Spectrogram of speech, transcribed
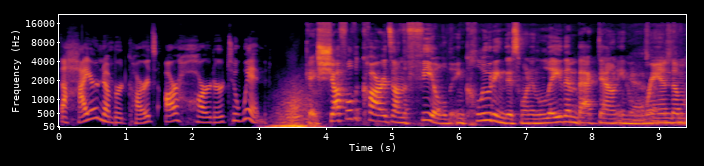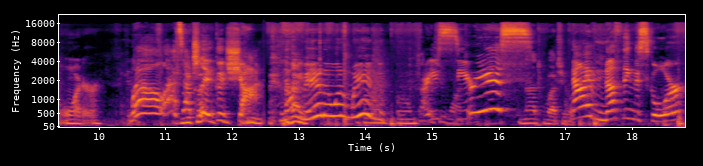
the higher numbered cards are harder to win. Okay, shuffle the cards on the field, including this one, and lay them back down in Yeah, that's what I was random order. Well, that's actually a good shot. no, man, I want to win. Boom. Are you What want. serious? Not what you want. Now I have nothing to score.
